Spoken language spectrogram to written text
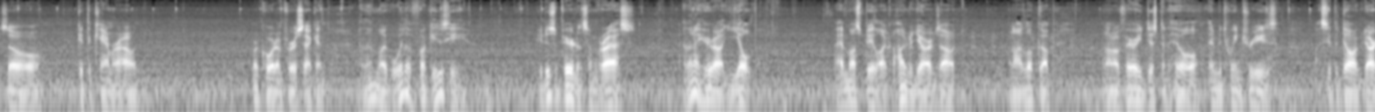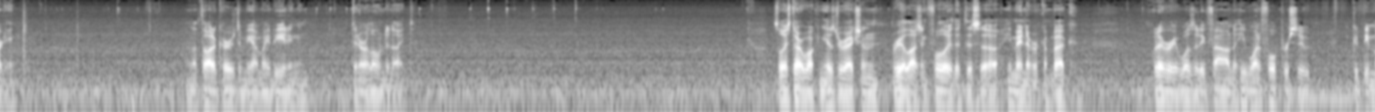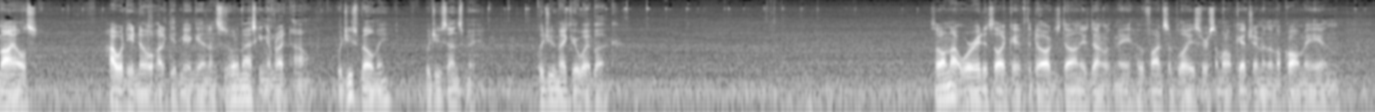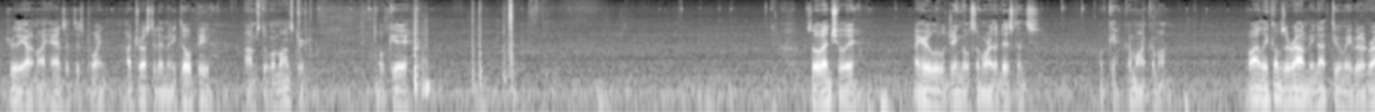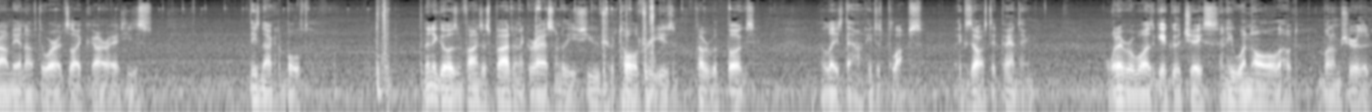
So, get the camera out, record him for a second, and I'm like, where the fuck is he? He disappeared in some grass, and then I hear a yelp. It must be like a hundred yards out, and I look up, and on a very distant hill in between trees, I see the dog darting. And the thought occurs to me I might be eating dinner alone tonight. So I start walking his direction, realizing fully that this, uh, he may never come back. Whatever it was that he found, he went full pursuit. It could be miles. How would he know how to get me again? And this is what I'm asking him right now. Would you smell me? Would you sense me? Would you make your way back? So I'm not worried. It's like if the dog's done, he's done with me. He'll find some place or someone will catch him and then they'll call me and it's really out of my hands at this point. I trusted him and he told me I'm still a monster. Okay. So eventually, I hear a little jingle somewhere in the distance. Okay, come on, come on. Finally, he comes around me, not to me, but around me enough to where it's like, all right, he's he's not gonna bolt. And then he goes and finds a spot in the grass under these huge, tall trees and covered with bugs. He lays down. He just plops, exhausted, panting. Whatever it was gave good chase, and he went all out. But I'm sure that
